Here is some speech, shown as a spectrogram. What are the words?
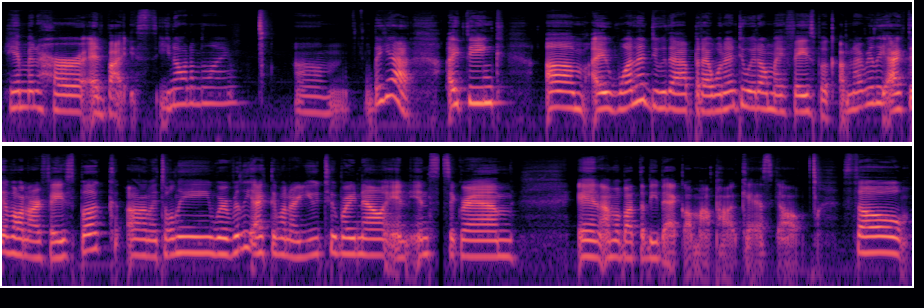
him and her advice. You know what I'm saying? Um, but yeah, I think um, I want to do that, but I want to do it on my Facebook. I'm not really active on our Facebook. Um, it's only we're really active on our YouTube right now and Instagram, and I'm about to be back on my podcast, y'all. So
